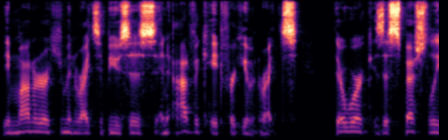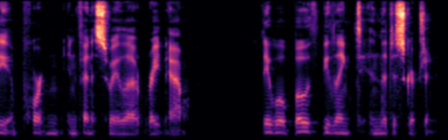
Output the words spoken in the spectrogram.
They monitor human rights abuses and advocate for human rights. Their work is especially important in Venezuela right now. They will both be linked in the description.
